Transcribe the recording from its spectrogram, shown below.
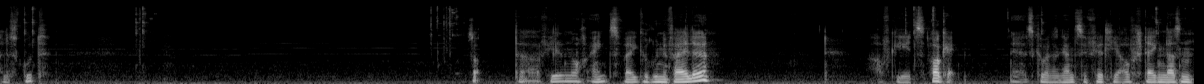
alles gut. Da fehlen noch ein, zwei grüne Pfeile. Auf geht's. Okay. Jetzt können wir das ganze Viertel hier aufsteigen lassen.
